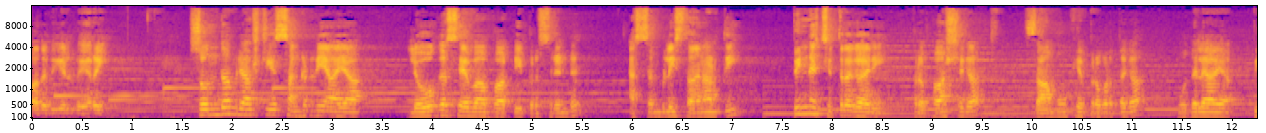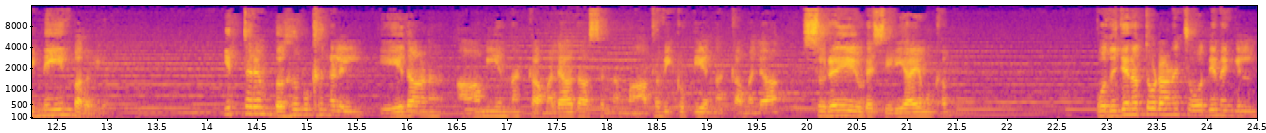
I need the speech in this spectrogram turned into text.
പദവികൾ വേറെ. സ്വന്തം രാഷ്ട്രീയ സംഘടനയായ ലോക സേവാ പാർട്ടി പ്രസിഡന്റ് അസംബ്ലി സ്ഥാനാർത്ഥി പിന്നെ ചിത്രകാരി പ്രഭാഷക സാമൂഹ്യ പ്രവർത്തക മുതലായ പിന്നെയും പദവികൾ. ഇത്തരം ബഹുമുഖങ്ങളിൽ ഏതാണ് ആമി എന്ന കമലാദാസ് എന്ന മാധവിക്കുട്ടി എന്ന കമല സുരയ്യയുടെ ശരിയായ മുഖം? പൊതുജനത്തോടാണ് ചോദ്യമെങ്കിൽ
